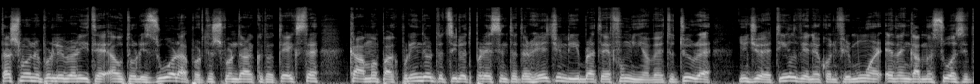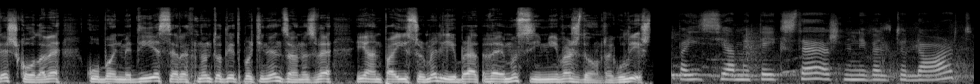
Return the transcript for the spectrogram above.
Tashmë nëpër libraritë e autorizuara për të shpërndarë këto tekste ka më pak prindër të cilët presin të tërheqin librat e fëmijëve të tyre. Një gjë e tillë vjen e konfirmuar edhe nga mësuesit e shkollave, ku bëjnë me dije se rreth nëntëdhjetë për qind e nxënësve janë pajisur me libra dhe mësimi vazhdon rregullisht. Pajisja me tekste është në nivel të lartë,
